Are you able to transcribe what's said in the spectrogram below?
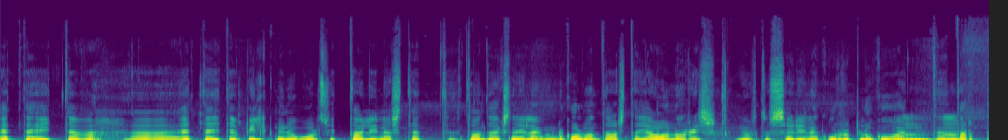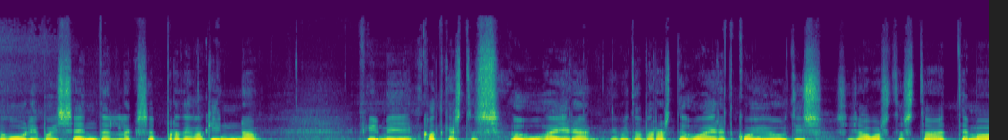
etteheitev, äh, etteheitev pilk minu poolt siit Tallinnast, et tuhande üheksasaja neljakümne kolmanda aasta jaanuaris juhtus selline kurb lugu, et mm -hmm. Tartu koolipoiss Endel läks sõpradega kinno filmi katkestas õhuhäire ja kui ta pärast õhuhäiret koju jõudis, siis avastas ta, et tema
